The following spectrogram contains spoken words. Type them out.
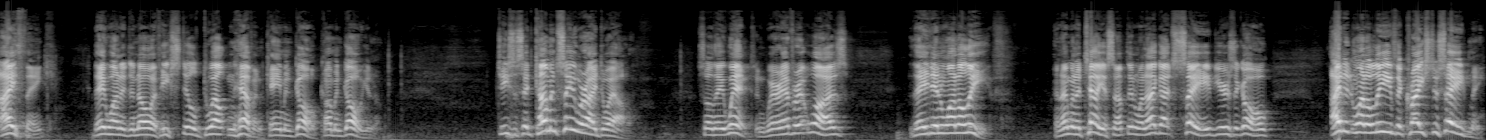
I think they wanted to know if he still dwelt in heaven, came and go, come and go, you know. Jesus said, Come and see where I dwell. So they went, and wherever it was, they didn't want to leave. And I'm going to tell you something. When I got saved years ago, I didn't want to leave the Christ who saved me.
